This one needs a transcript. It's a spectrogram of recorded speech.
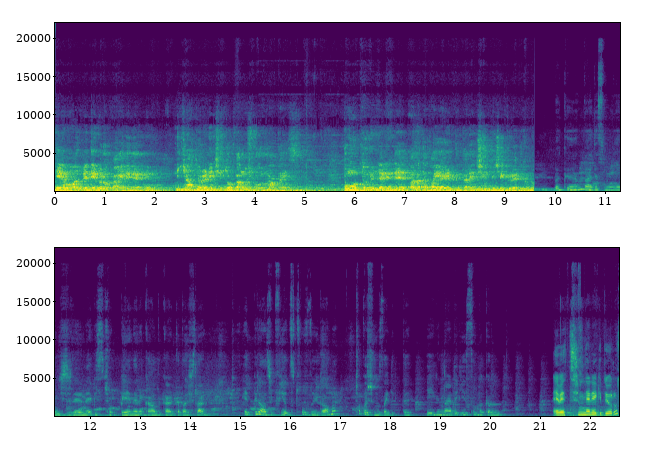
Teoman ve Demirok ailelerinin nikah töreni için toplanmış bulunmaktayız. Bu mutlu günlerinde bana da pay ayırdıkları için teşekkür ediyorum. Bakın Badesu'nun yenicilerine biz çok beğenerek aldık arkadaşlar. Evet birazcık fiyatı tuzluydu ama çok hoşumuza gitti. İyi günlerde giysin bakalım. Evet şimdi nereye gidiyoruz?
